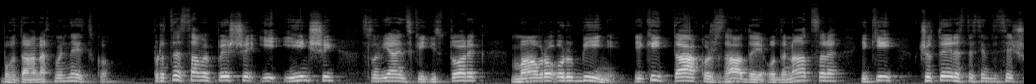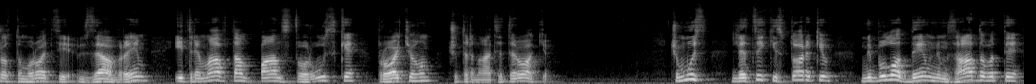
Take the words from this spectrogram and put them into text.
Богдана Хмельницького. Про це саме пише і інший слов'янський історик Мавро Орбіні, який також згадує Одинацера, який в 476 році взяв Рим і тримав там панство Руське протягом 14 років. Чомусь для цих істориків не було дивним згадувати,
